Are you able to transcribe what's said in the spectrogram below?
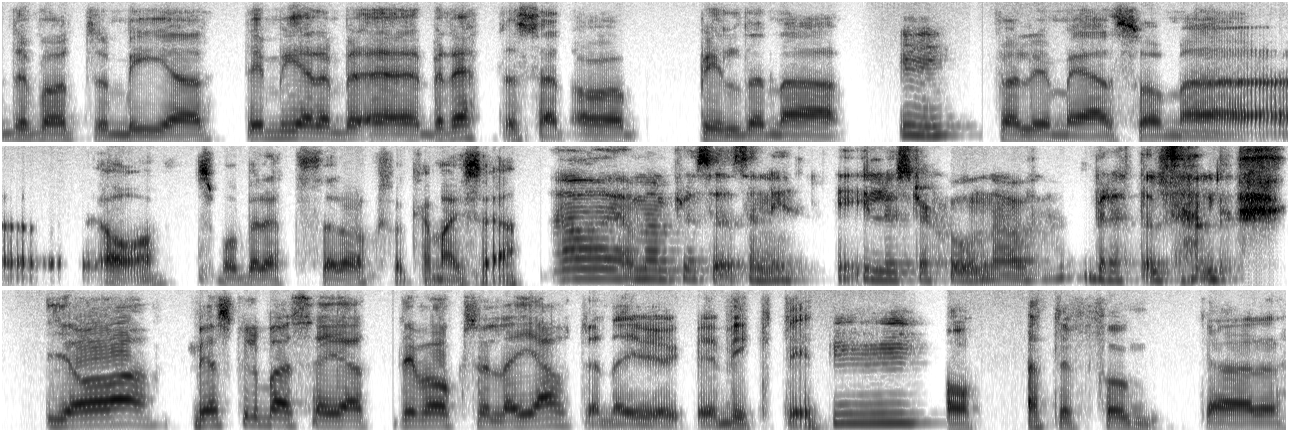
det, var inte mer, det är mer en eh, berättelsen och bilderna Mm. följer med som eh, ja, små berättelser också kan man ju säga. Ja, ja, men precis. En illustration av berättelsen. Ja, men jag skulle bara säga att det var också layouten är ju viktigt Mm. och att det funkar. Det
